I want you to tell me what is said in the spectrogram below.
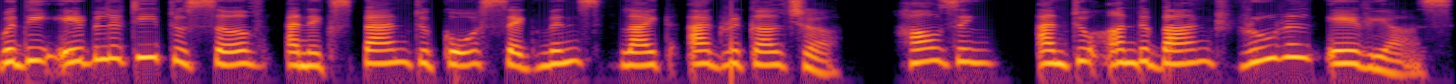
with the ability to serve and expand to core segments like agriculture, housing, and to underbanked rural areas.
